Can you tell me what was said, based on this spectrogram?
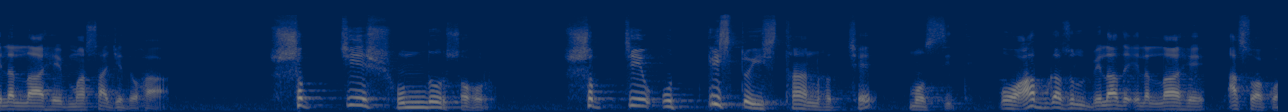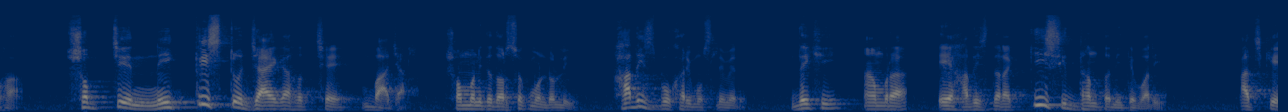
এলাল্লাহে মাসাজেদোহা। সবচেয়ে সুন্দর শহর, সবচেয়ে উৎকৃষ্ট স্থান হচ্ছে মসজিদ। ও আবগাজুল বেলাদ এলাল্লাহে আসোয়াকোহা সবচেয়ে নিকৃষ্ট জায়গা হচ্ছে বাজার। সম্মানিত দর্শক মন্ডলী হাদিস বোখারি মুসলিমের। দেখি আমরা এ হাদিস দ্বারা কি সিদ্ধান্ত নিতে পারি। আজকে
